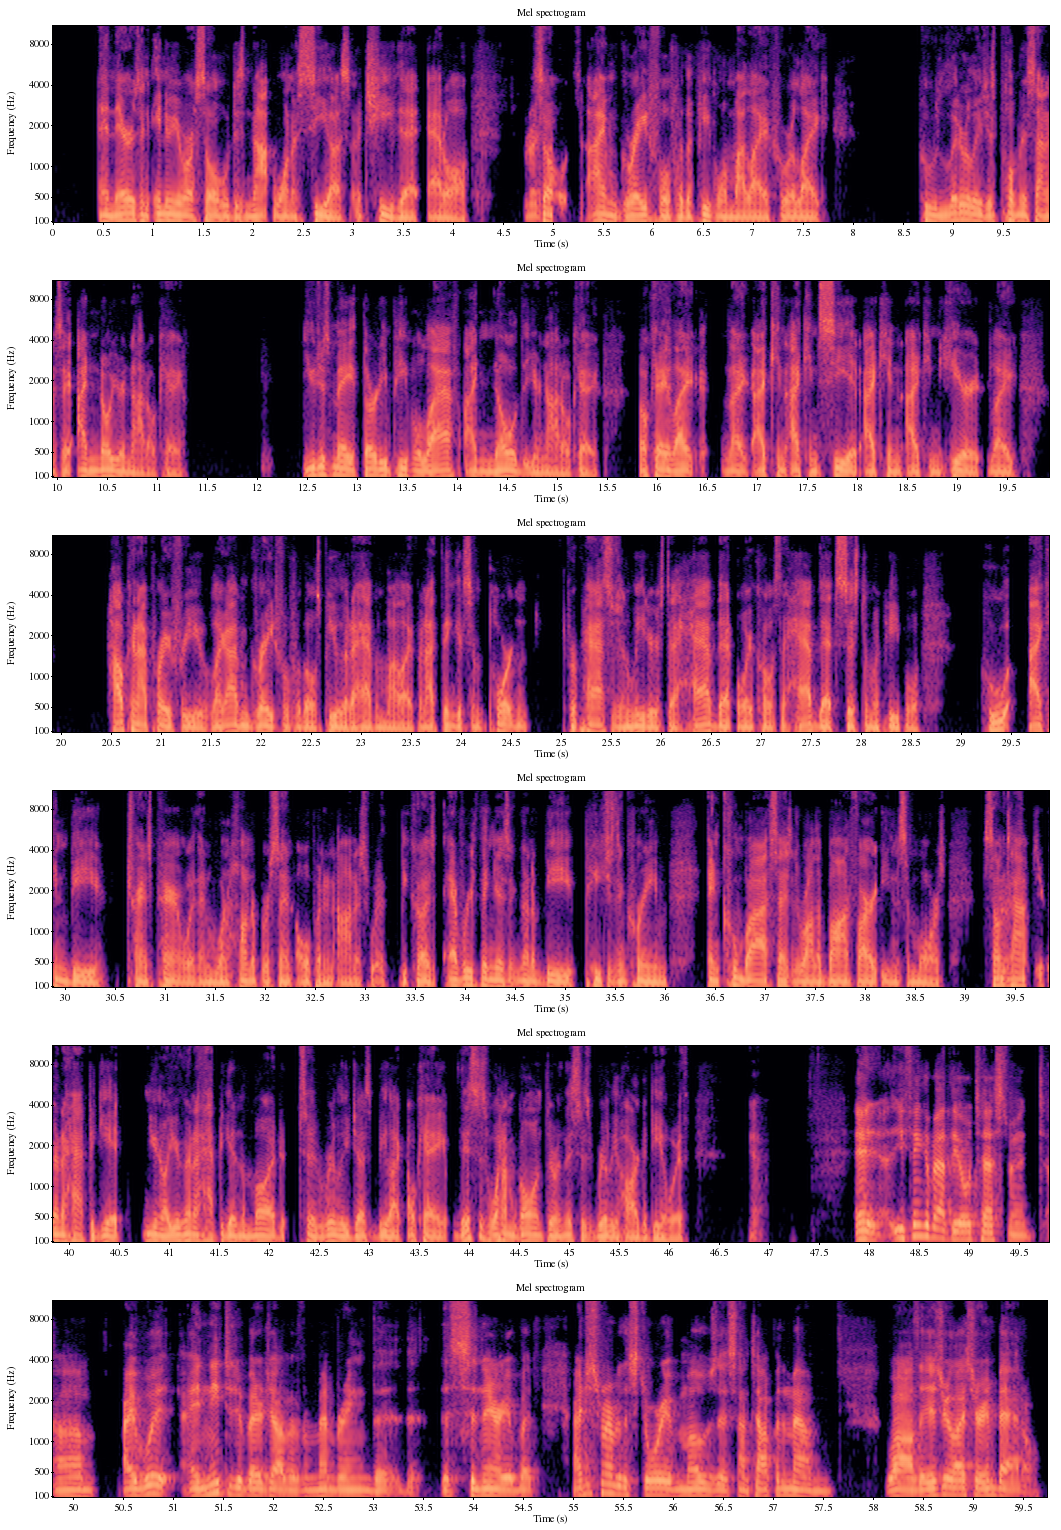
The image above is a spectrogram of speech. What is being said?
And there is an enemy of our soul who does not want to see us achieve that at all. Right. so i'm grateful for the people in my life who are like who literally just pulled me aside and say i know you're not okay. You just made 30 people laugh. I know that you're not okay. Okay like like i can i can see it. I can i can hear it. Like how can i pray for you? Like i'm grateful for those people that i have in my life and i think it's important for pastors and leaders to have that oikos to have that system of people who i can be transparent with and 100% open and honest with because everything isn't going to be peaches and cream and kumbaya sessions around the bonfire eating some s'mores. Sometimes right. you're going to have to get, you know, you're going to have to get in the mud to really just be like, okay, this is what I'm going through and this is really hard to deal with. Yeah. And you think about the Old Testament, um, I would I need to do a better job of remembering the, the the scenario, but I just remember the story of Moses on top of the mountain while the Israelites are in battle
